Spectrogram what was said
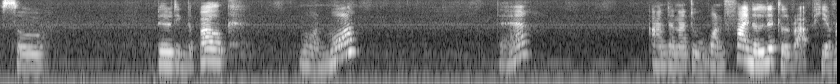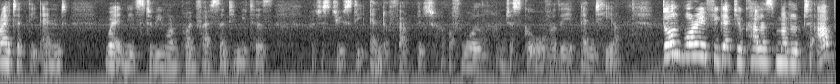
So building the bulk more and more. There. And then I do one final little wrap here right at the end where it needs to be 1.5 centimeters just use the end of that bit of wool and just go over the end here. Don't worry if you get your colors muddled up.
